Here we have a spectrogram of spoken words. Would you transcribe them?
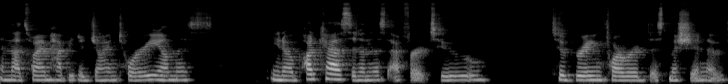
and that's why I'm happy to join Tori on this, you know, podcast and in this effort to to bring forward this mission of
